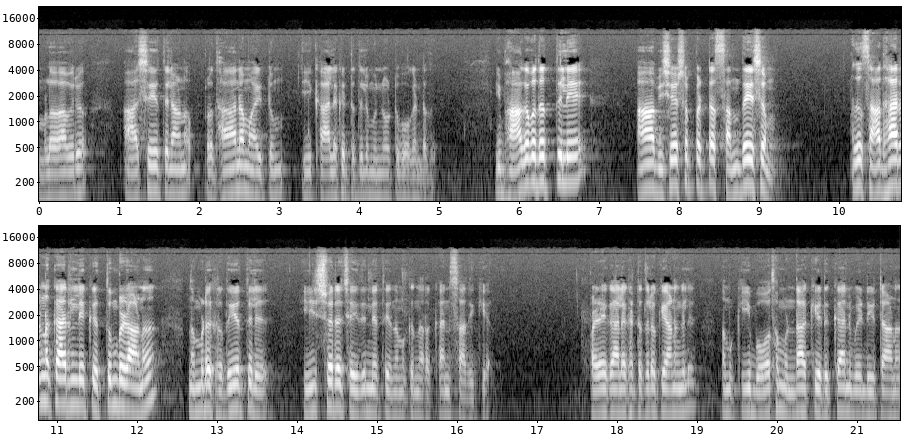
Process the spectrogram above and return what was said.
നമ്മൾ ആ ഒരു ആശയത്തിലാണ് പ്രധാനമായിട്ടും ഈ കാലഘട്ടത്തിൽ മുന്നോട്ട് പോകേണ്ടത്. ഈ ഭാഗവതത്തിലെ ആ വിശേഷപ്പെട്ട സന്ദേശം അത് സാധാരണക്കാരിലേക്ക് എത്തുമ്പോഴാണ് നമ്മുടെ ഹൃദയത്തിൽ ഈശ്വര ചൈതന്യത്തെ നമുക്ക് നിറക്കാൻ സാധിക്കുക. പഴയ കാലഘട്ടത്തിലൊക്കെ ആണെങ്കിൽ നമുക്ക് ഈ ബോധം ഉണ്ടാക്കിയെടുക്കാൻ വേണ്ടിയിട്ടാണ്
